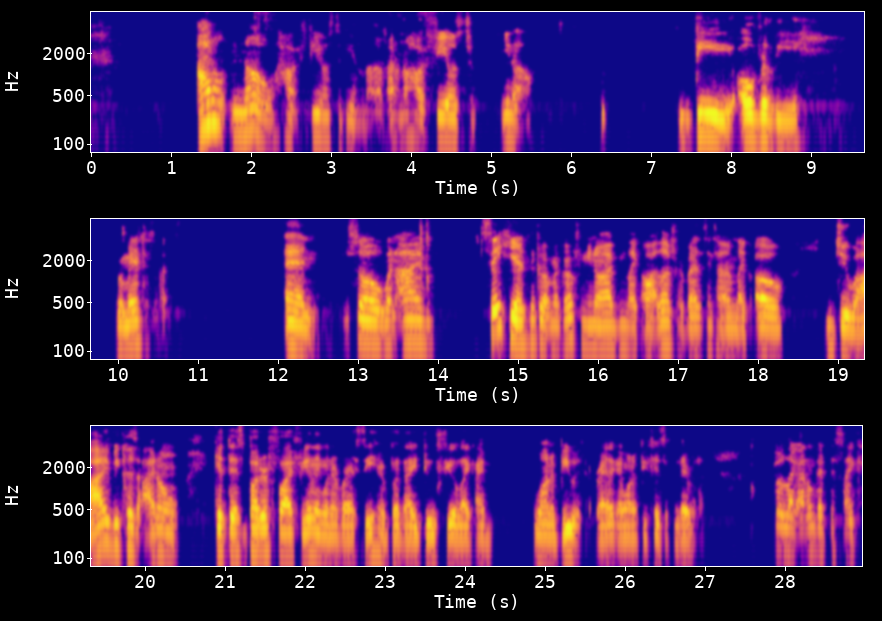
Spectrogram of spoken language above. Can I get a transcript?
I don't know how it feels to be in love. I don't know how it feels to, you know, be overly romanticized. And so when I sit here and think about my girlfriend, you know, I'm like, oh, I love her, but at the same time, I'm like, oh, do I? Because I don't get this butterfly feeling whenever I see her, but I do feel like I want to be with her, right? Like I want to be physically there with her. But like I don't get this like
